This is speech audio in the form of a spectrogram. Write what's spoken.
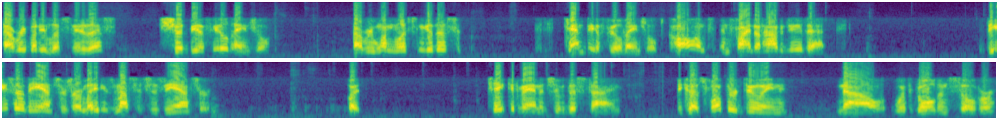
Everybody listening to this should be a field angel. Everyone listening to this can be a field angel. Call and, and find out how to do that. These are the answers. Our Lady's message is the answer. But take advantage of this time because what they're doing now with gold and silver,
